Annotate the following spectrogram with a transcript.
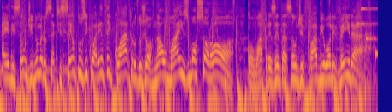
a edição de número 744 do Jornal Mais Mossoró, com a apresentação de Fábio Oliveira.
